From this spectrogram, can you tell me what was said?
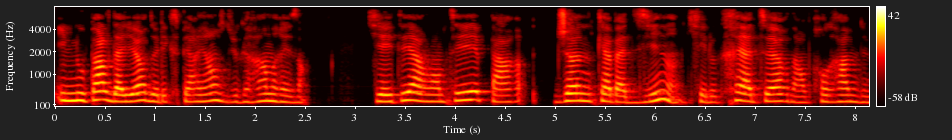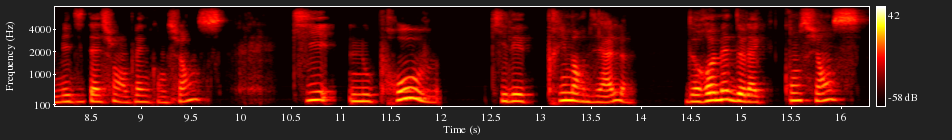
Il nous parle d'ailleurs de l'expérience du grain de raisin, qui a été inventé par John Kabat-Zinn, qui est le créateur d'un programme de méditation en pleine conscience, qui nous prouve qu'il est primordial de remettre de la conscience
